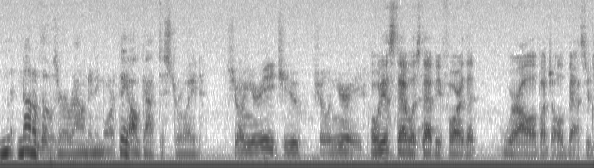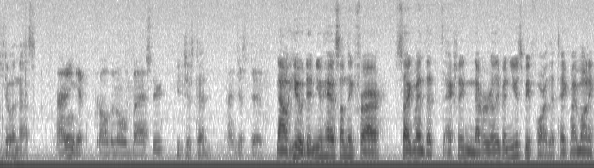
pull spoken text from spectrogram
N- none of those are around anymore. They all got destroyed. Showing your age, Hugh. Showing your age. Well, we established that before that we're all a bunch of old bastards doing this. I didn't get called an old bastard. You just did. I just did. Now, Hugh, didn't you have something for our segment that's actually never really been used before? The Take My Money.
